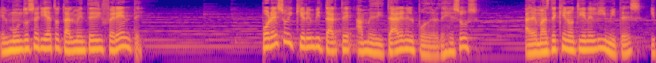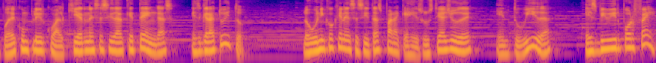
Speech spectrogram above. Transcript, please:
el mundo sería totalmente diferente. Por eso hoy quiero invitarte a meditar en el poder de Jesús. Además de que no tiene límites y puede cumplir cualquier necesidad que tengas, es gratuito. Lo único que necesitas para que Jesús te ayude en tu vida es vivir por fe.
